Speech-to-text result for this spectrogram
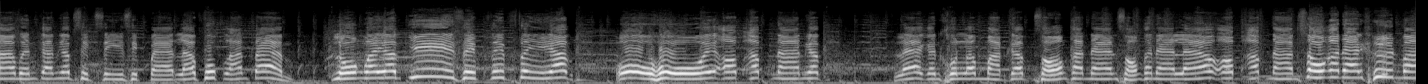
มาเหมือนกันครับ 14 18 แล้วฟุกล้านแต้ม ลงไว้ครับ 20 14 ครับ โอ้โหออฟอัพนานครับแลกกันคนละหมัดครับ2คะแนน 2 คะแนนแล้วออฟอัพนาน2คะแนนคืนมา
